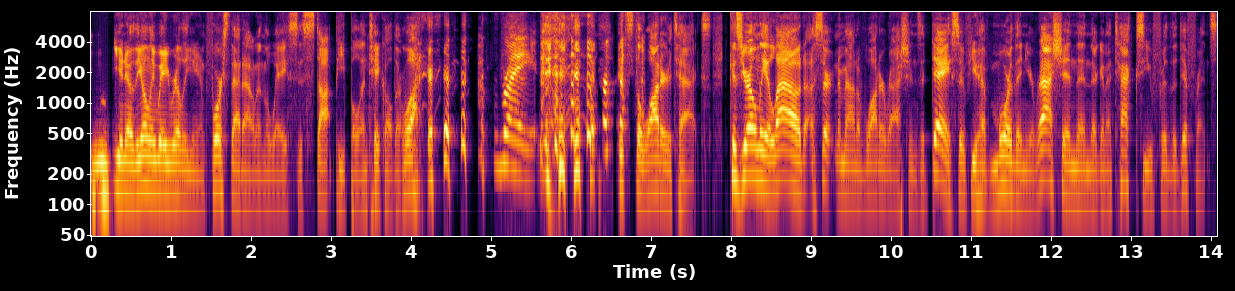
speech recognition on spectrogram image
Mhm. you know the only way really to enforce that out in the waste is stop people and take all their water right it's the water tax because you're only allowed a certain amount of water rations a day. So if you have more than your ration, then they're going to tax you for the difference.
